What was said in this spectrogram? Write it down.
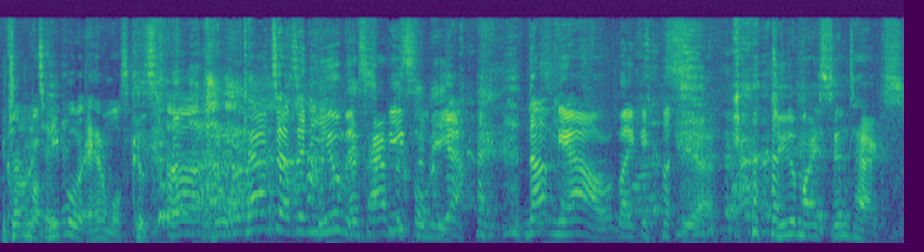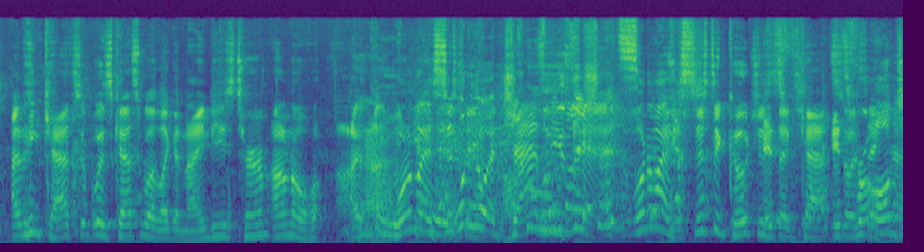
You're talking about people or animals? Because cats as in humans. This happens to people. me. Yeah, not meow. Like, yeah, due to my syntax. I think cats was cats what like a '90s term. I don't know. I, Yeah. one of my assistant. What are you, a jazz musician? One of my assistant coaches It's, said cats. it's so for old cats.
